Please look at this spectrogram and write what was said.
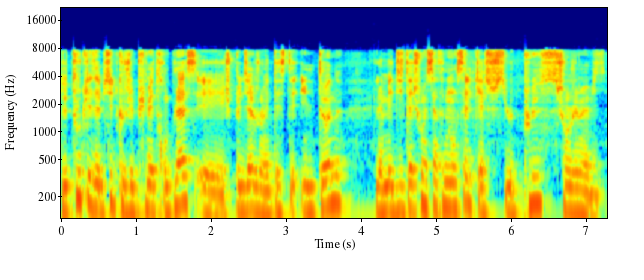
De toutes les habitudes que j'ai pu mettre en place, et je peux dire que j'en ai testé une tonne, la méditation est certainement celle qui a le plus changé ma vie.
